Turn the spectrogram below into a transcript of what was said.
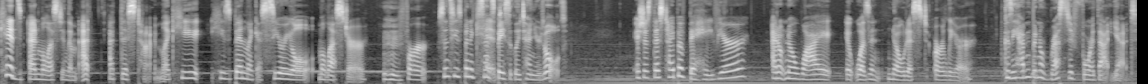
kids and molesting them at, at this time. Like he he's been like a serial molester Mhm. for since he's been a kid. Since basically 10 years old. it's just this type of behavior. I don't know why it wasn't noticed earlier. Because he hadn't been arrested for that yet.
